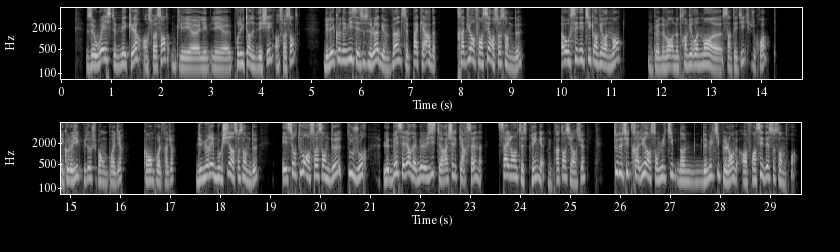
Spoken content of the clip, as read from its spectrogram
The Waste Maker en 60, donc les, euh, euh, producteurs de déchets en 60, de l'économiste et sociologue Vince Packard, traduit en français en 62, Our Synthétique Environnement, donc euh, notre environnement synthétique, je crois, écologique plutôt, je sais pas comment on pourrait dire, comment on pourrait le traduire, de Murray Bookchin en 62, et surtout en 62, toujours, le best-seller de la biologiste Rachel Carson, Silent Spring, donc Printemps silencieux, tout de suite traduit dans, son dans de multiples langues en français dès 63.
